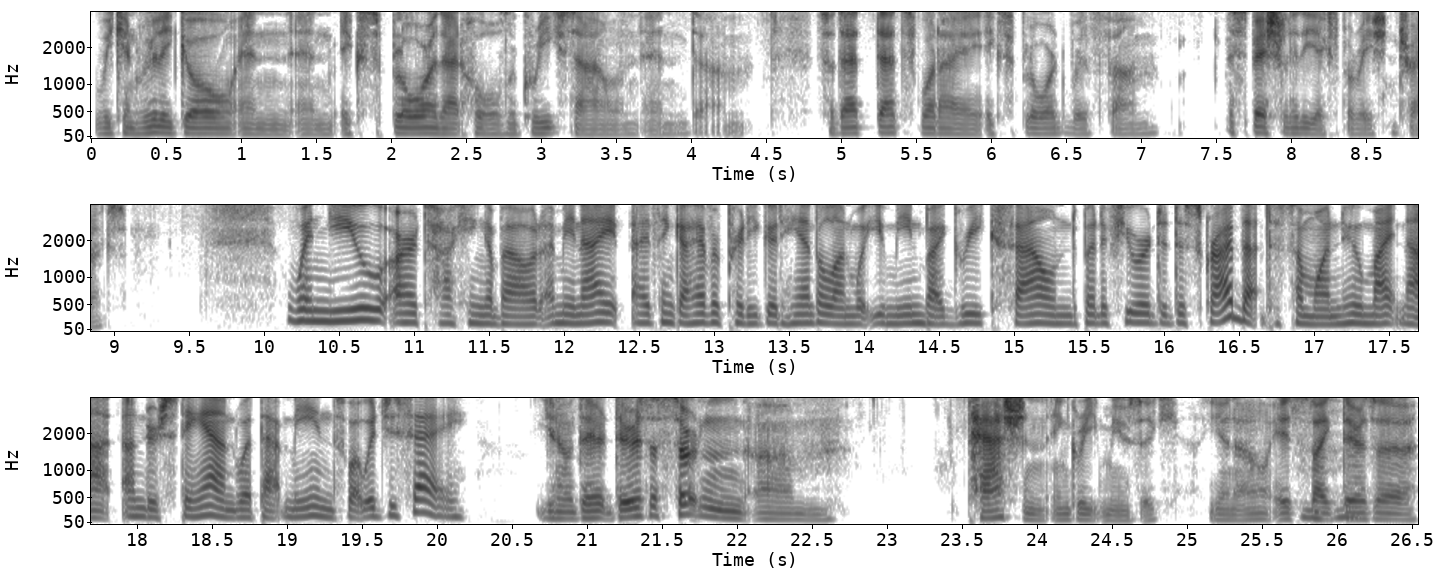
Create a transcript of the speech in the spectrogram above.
we can really go and, and explore that whole Greek sound, and um, so that that's what I explored with, um, especially the exploration tracks. When you are talking about, I mean, I, I think I have a pretty good handle on what you mean by Greek sound, but if you were to describe that to someone who might not understand what that means, what would you say? You know, there there's a certain um, passion in Greek music you know, it's mm-hmm. like there's a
